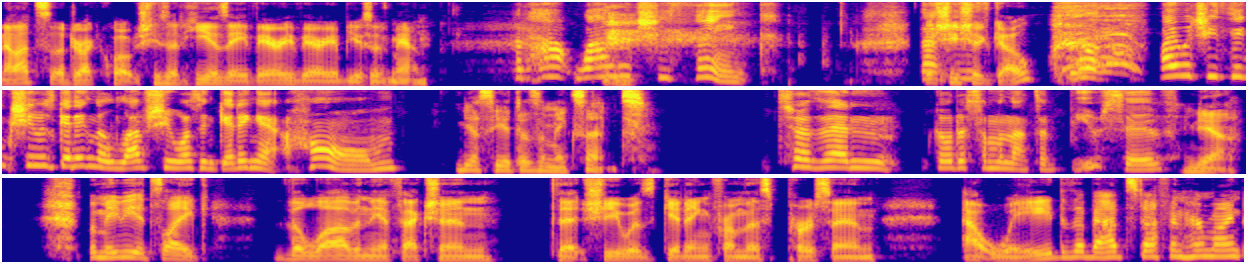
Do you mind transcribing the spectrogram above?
Now, that's a direct quote. She said, He is a very, very abusive man. But how? Why would she think That, she should go? Well, why would she think she was getting the love she wasn't getting at home? Yeah, see, it doesn't make sense. to then go to someone that's abusive. Yeah. But maybe it's like the love and the affection that she was getting from this person outweighed the bad stuff in her mind.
